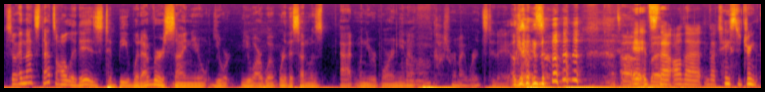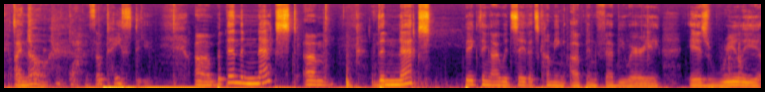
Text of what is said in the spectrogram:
So and that's that's all it is to be whatever sign you you were you are what where the sun was at when you were born. You know. Mm-hmm. Gosh, where are my words today? Okay. So, um, it's that all that that tasty drink. I know. It's so tasty. Um, but then the next, um, the next big thing I would say that's coming up in February is really uh,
